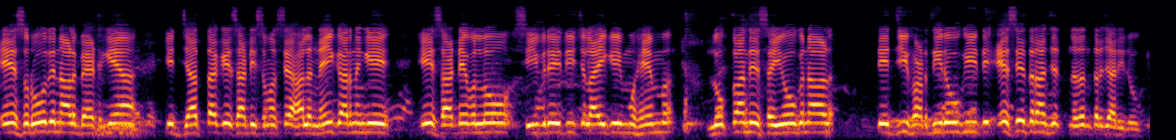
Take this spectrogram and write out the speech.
ਇਸ ਰੋਹ ਦੇ ਨਾਲ ਬੈਠ ਗਏ ਹਾਂ ਕਿ ਜਦ ਤੱਕ ਇਹ ਸਾਡੀ ਸਮੱਸਿਆ ਹੱਲ ਨਹੀਂ ਕਰਨਗੇ, ਇਹ ਸਾਡੇ ਵੱਲੋਂ ਸੀਵਰੇਜ ਦੀ ਚਲਾਈ ਗਈ ਮੁਹਿੰਮ ਲੋਕਾਂ ਦੇ ਸਹਿਯੋਗ ਨਾਲ ਤੇਜ਼ੀ ਫੜਦੀ ਰਹੂਗੀ ਤੇ ਇਸੇ ਤਰ੍ਹਾਂ ਜ- ਨਿਰੰਤਰ ਜਾਰੀ ਰਹੂਗੀ।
